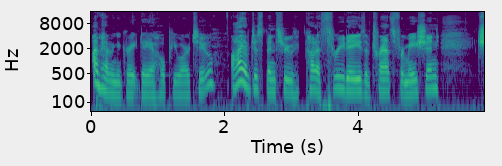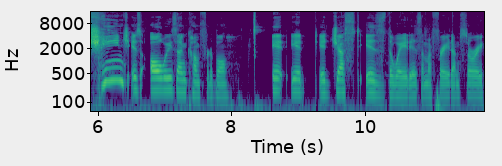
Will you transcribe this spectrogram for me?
I'm having a great day. I hope you are too. I have just been through kind of three days of transformation. Change is always uncomfortable it it it just is the way it is i'm afraid. I'm sorry.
